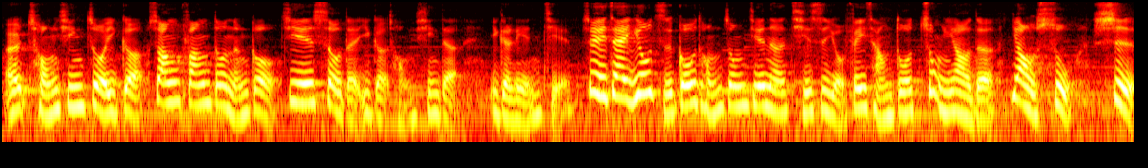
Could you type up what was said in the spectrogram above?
而重新做一个双方都能够接受的一个重新的一个连接，所以在优质沟通中间呢，其实有非常多重要的要素是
